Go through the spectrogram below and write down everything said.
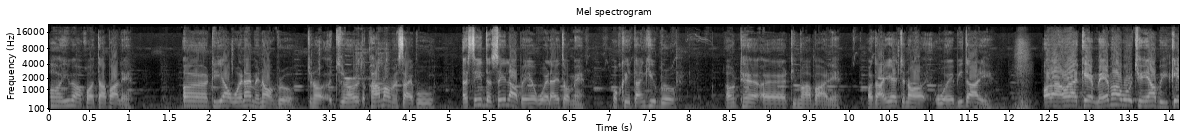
အော်ကြီးပါကွာတာပါလေအာဒီကဝယ်လိုက်မယ်နော် bro ကျွန်တော်ကျွန်တော်တို့တစ်ခါမှမဆိုင်ဘူးအစိတစ်စိလောက်ပဲဝယ်လိုက်တော့မယ် okay thank you bro နောက်ထပ်အဲဒီမှာပါတယ်ဟောဒါကြီးကကျွန်တော်ဝယ်ပြီးသားတွေ အော်လာအော်လာကဲမဲဖောက်ဖို့ချိန်ရောက်ပြီကဲ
